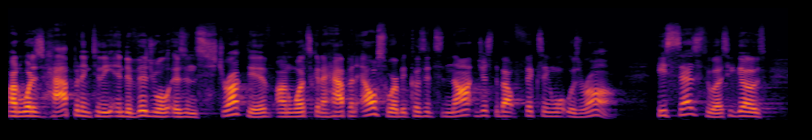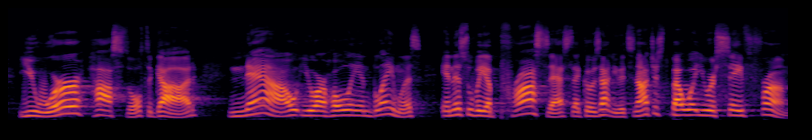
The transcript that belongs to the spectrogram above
on what is happening to the individual is instructive on what's going to happen elsewhere because it's not just about fixing what was wrong he says to us, He goes, You were hostile to God. Now you are holy and blameless. And this will be a process that goes on you. It's not just about what you were saved from,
